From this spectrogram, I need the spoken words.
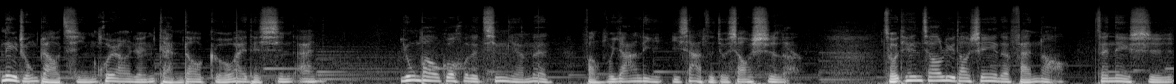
那种表情会让人感到格外的心安。拥抱过后的青年们，仿佛压力一下子就消失了。昨天焦虑到深夜的烦恼，在那时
